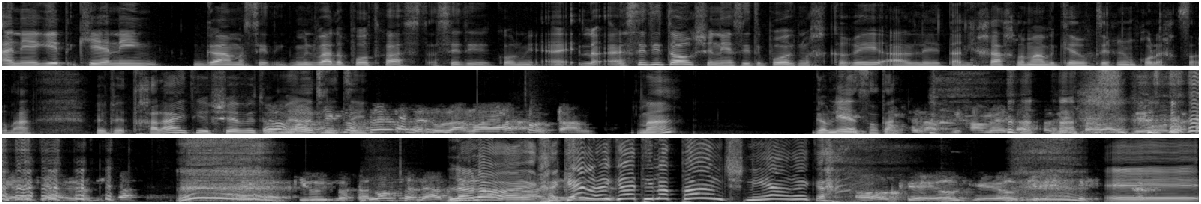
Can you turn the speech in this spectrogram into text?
אני אגיד, כי אני גם עשיתי, מלבד הפודקאסט, עשיתי כל מיני, אה, לא, עשיתי תואר שני, עשיתי פרויקט מחקרי על אה, תהליכי החלמה בקרב צעירים חולי סרטן, ובהתחלה הייתי יושבת לא, ואומרת לי... לא, מה את מתנשאת עלינו? לנו היה סרטן. מה? גם לי היה סרטן. כן, כאילו התנסה, לא משנה. לא, לא, חכה, לא הגעתי לפאנץ', שנייה, רגע. אוקיי, אוקיי, אוקיי. אה,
